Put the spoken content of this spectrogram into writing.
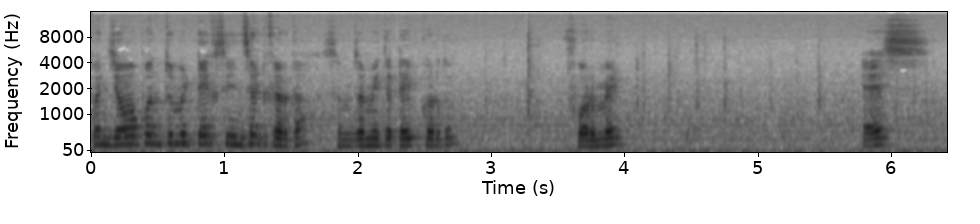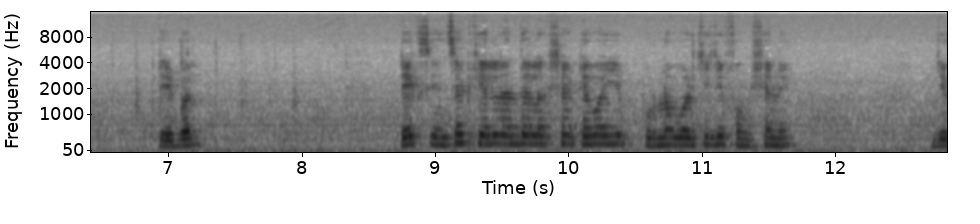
पण जेव्हा पण तुम्ही टेक्स्ट इन्सर्ट करता समजा मी इथं टाईप करतो format as table text insert केल्यानंतर लक्षात ठेवा हे पूर्ण वरचे जे फंक्शन आहे जे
